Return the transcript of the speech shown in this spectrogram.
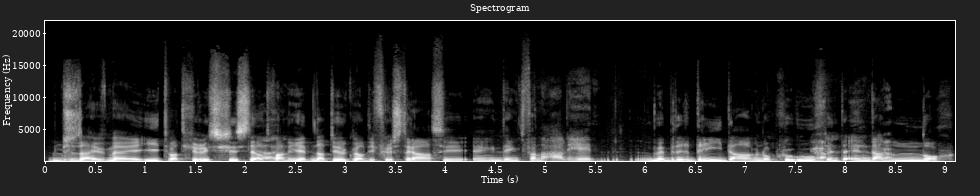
Dus dat heeft mij iets wat gerustgesteld. Ja, Van, je hebt natuurlijk wel die frustratie en je denkt van, ah, nee, we hebben er drie dagen op geoefend en dan nog.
